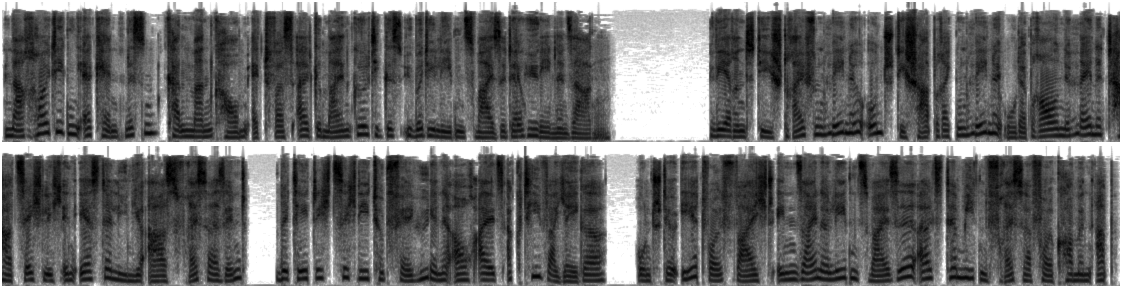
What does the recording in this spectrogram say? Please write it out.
Nach heutigen Erkenntnissen kann man kaum etwas Allgemeingültiges über die Lebensweise der Hyänen sagen. Während die Streifenhyäne und die Schabreckenhyäne oder braune Hyäne tatsächlich in erster Linie Aasfresser sind, betätigt sich die Tüpfelhyäne auch als aktiver Jäger, und der Erdwolf weicht in seiner Lebensweise als Termitenfresser vollkommen ab.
